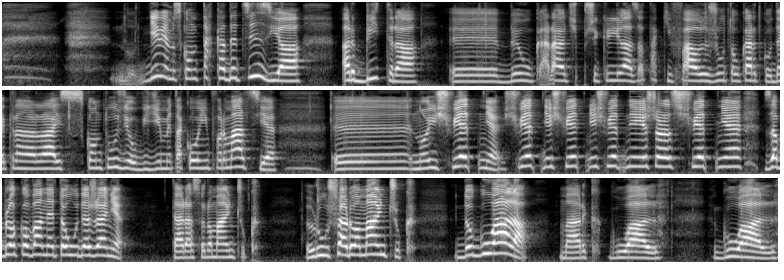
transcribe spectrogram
No, nie wiem skąd taka decyzja arbitra yy, był karać Przykrilla za taki faul żółtą kartką. Declan Rice z kontuzją, widzimy taką informację. Yy, no i świetnie, świetnie, świetnie, świetnie, jeszcze raz świetnie zablokowane to uderzenie. Teraz Romańczuk. Rusza Romańczuk. Do Guala. Mark Gual. Gual.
